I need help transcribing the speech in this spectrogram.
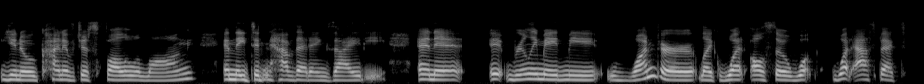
you know kind of just follow along and they didn't have that anxiety and it it really made me wonder like what also what what aspect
